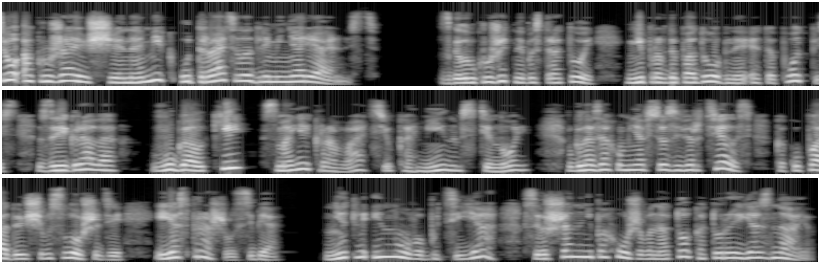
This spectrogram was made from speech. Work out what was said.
все окружающее на миг утратило для меня реальность. С головокружительной быстротой, неправдоподобная эта подпись заиграла в уголки с моей кроватью, камином, стеной. В глазах у меня все завертелось, как у падающего с лошади, и я спрашивал себя, нет ли иного бытия, совершенно не похожего на то, которое я знаю,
